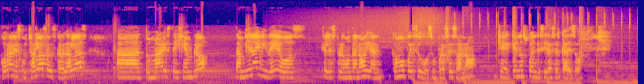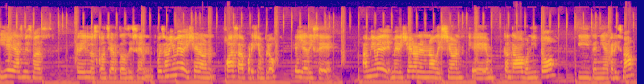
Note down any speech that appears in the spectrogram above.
corran a escucharlas, a descargarlas, a tomar este ejemplo. También hay videos que les preguntan, oigan, ¿cómo fue su, proceso, no? ¿Qué, nos pueden decir acerca de eso? Y ellas mismas en los conciertos dicen, pues a mí me dijeron, Juasa, por ejemplo, ella dice, a mí me, me dijeron en una audición que cantaba bonito y tenía carisma,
